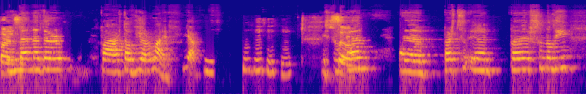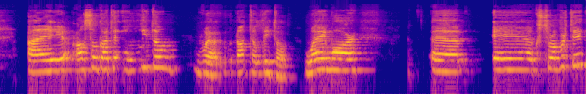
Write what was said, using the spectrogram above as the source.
parts In another part of your life, yeah. So- And uh, pers- personally, I also got a little, well, not a little, way more uh, extroverted.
